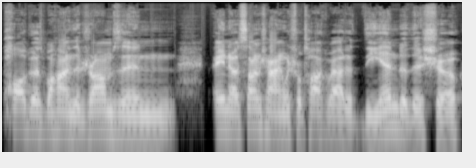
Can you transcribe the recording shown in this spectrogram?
Paul goes behind the drums in Ain't No Sunshine, which we'll talk about at the end of this show.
